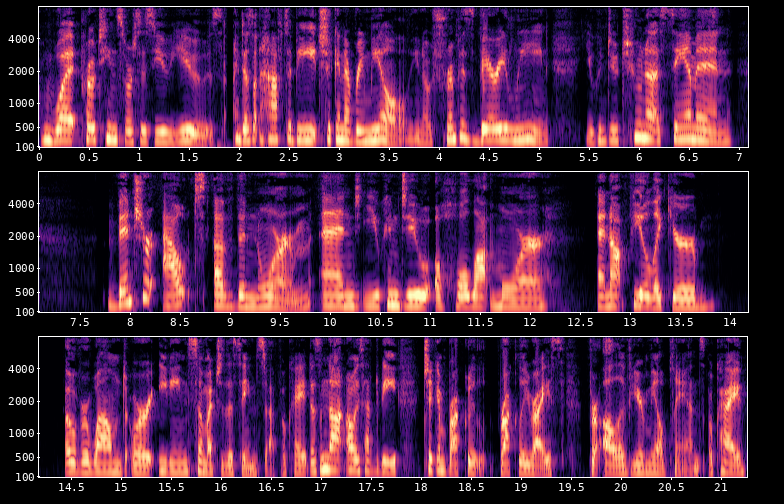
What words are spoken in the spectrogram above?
what protein sources you use. It doesn't have to be chicken every meal. You know, shrimp is very lean. You can do tuna, salmon. Venture out of the norm and you can do a whole lot more and not feel like you're overwhelmed or eating so much of the same stuff. Okay. It does not always have to be chicken, broccoli, broccoli rice for all of your meal plans. Okay.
